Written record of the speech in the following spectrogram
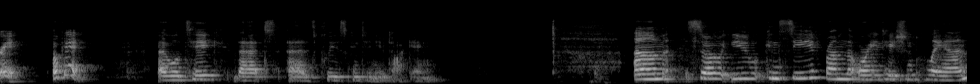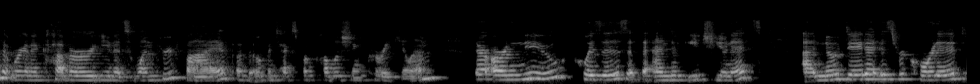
Great, okay. I will take that as please continue talking. Um, so you can see from the orientation plan that we're going to cover units one through five of the open textbook publishing curriculum. There are new quizzes at the end of each unit. Uh, no data is recorded.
